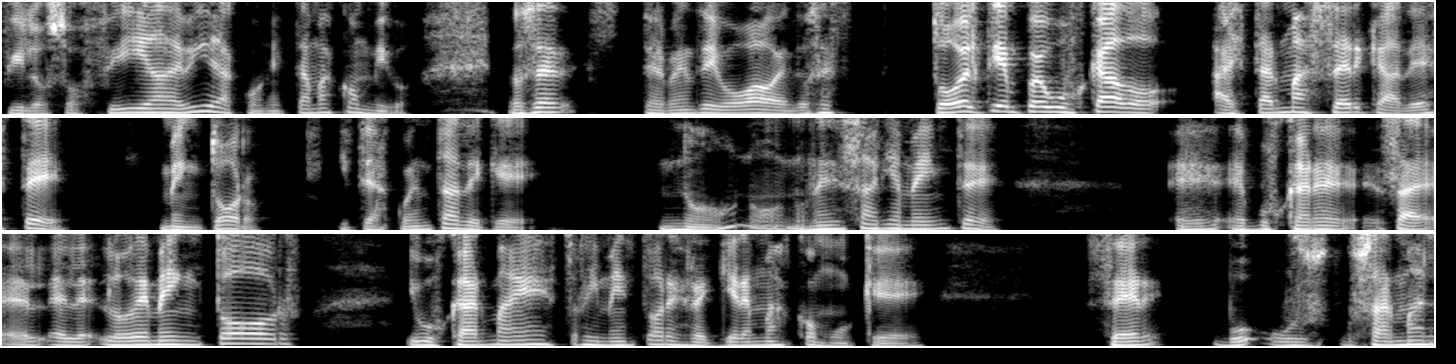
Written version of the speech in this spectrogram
filosofía de vida conecta más conmigo. Entonces, de repente digo, wow, entonces todo el tiempo he buscado a estar más cerca de este mentor y te das cuenta de que no, no, no necesariamente es, buscar, eh, o sea, lo de mentor y buscar maestros y mentores requiere más como que ser, usar más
